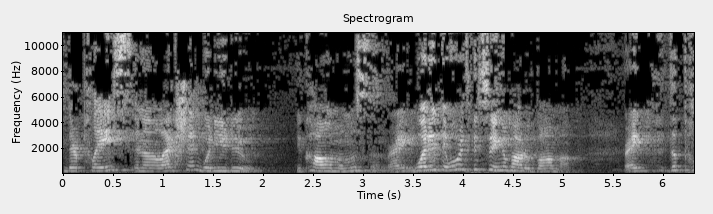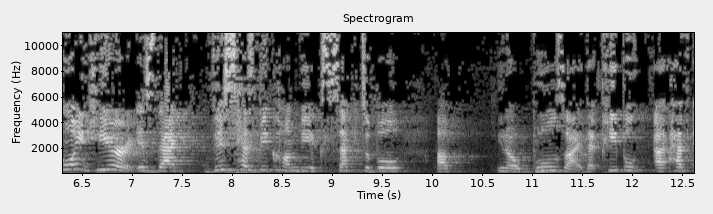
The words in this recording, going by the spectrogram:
their place in an election, what do you do? You call them a Muslim, right? What did they, what were they saying about Obama? Right? The point here is that this has become the acceptable uh, you know, bullseye that people uh, have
